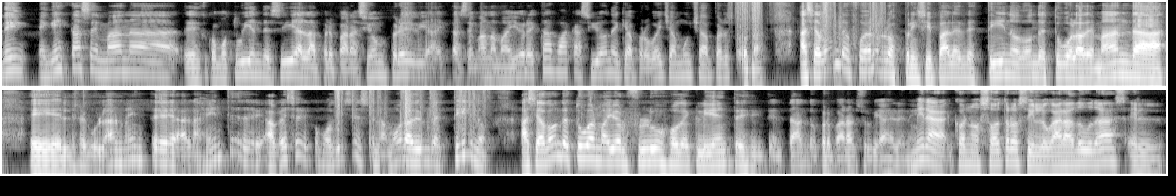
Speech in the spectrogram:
en esta semana, eh, como tú bien decías, la preparación previa a esta semana mayor, estas vacaciones que aprovechan muchas personas, ¿hacia dónde fueron los principales destinos? ¿Dónde estuvo la demanda? Eh, regularmente a la gente, a veces, como dicen, se enamora de un destino. ¿Hacia dónde estuvo el mayor flujo de clientes intentando preparar su viaje? Mira, con nosotros, sin lugar a dudas, el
